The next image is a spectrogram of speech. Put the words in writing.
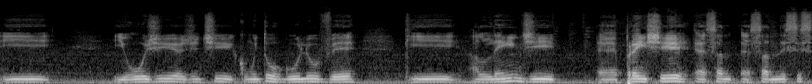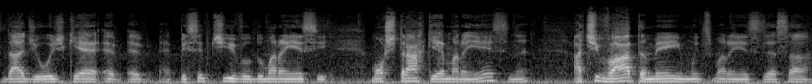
E, e hoje a gente, com muito orgulho, vê que além de é, preencher essa, essa necessidade hoje que é, é, é, é perceptível do maranhense mostrar que é maranhense, né? ativar também muitos maranhenses essa,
